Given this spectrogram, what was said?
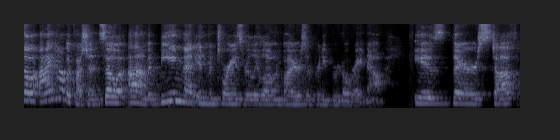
So I have a question. So um, being that inventory is really low and buyers are pretty brutal right now, is there stuff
